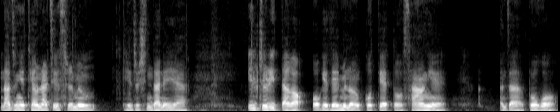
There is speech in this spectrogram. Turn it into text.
나중에 퇴원할 때 설명해 주신다네요 일주일 있다가 오게 되면은 그때 또 상황에 이제 보고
